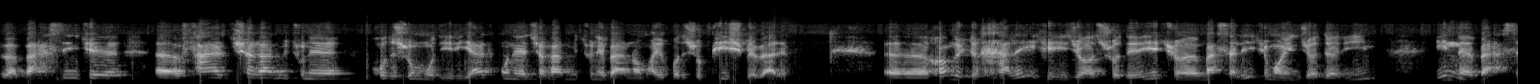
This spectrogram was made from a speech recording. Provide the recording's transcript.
و بحث این که فرد چقدر می‌تونه خودش رو مدیریت کنه چقدر می‌تونه برنامه های خودش رو پیش ببره. خانم دکتر خلایی که ایجاد شده یک مسئله که ما اینجا داریم این بحث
